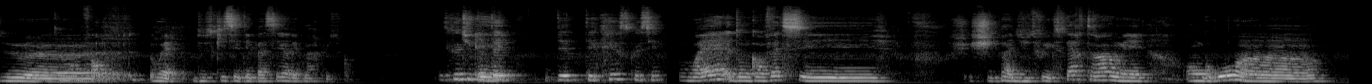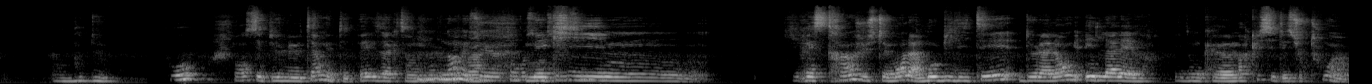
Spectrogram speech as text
de, euh, ouais, de ce qui s'était passé avec Marcus. Est-ce que tu peux peut-être décrire ce que c'est? Ouais, donc en fait, c'est. Je suis pas du tout experte, hein, mais en gros, un, un bout de peau, je pense, c'est le terme n'est peut-être pas exact. Hein, non, mais, mais qui, qui restreint justement la mobilité de la langue et de la lèvre. Et donc, euh, Marcus, c'était surtout un,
